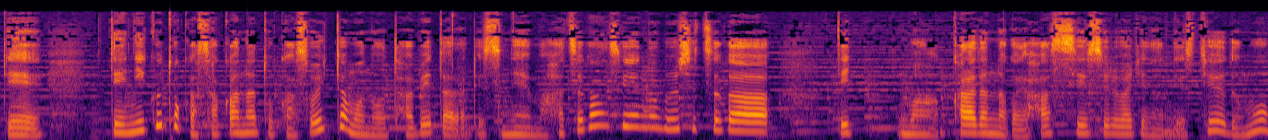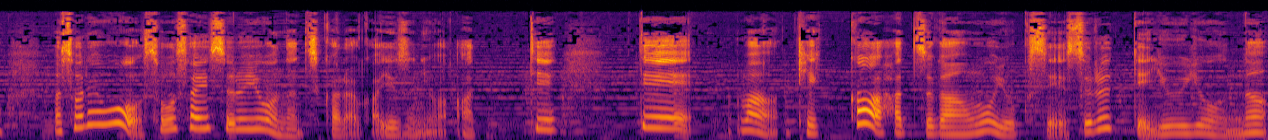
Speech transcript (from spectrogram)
てで肉とか魚とかそういったものを食べたらですね、まあ、発がん性の物質がで、まあ、体の中で発生するわけなんですけれども、まあ、それを相殺するような力が柚子にはあってでまあ結果発がんを抑制するっていうような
